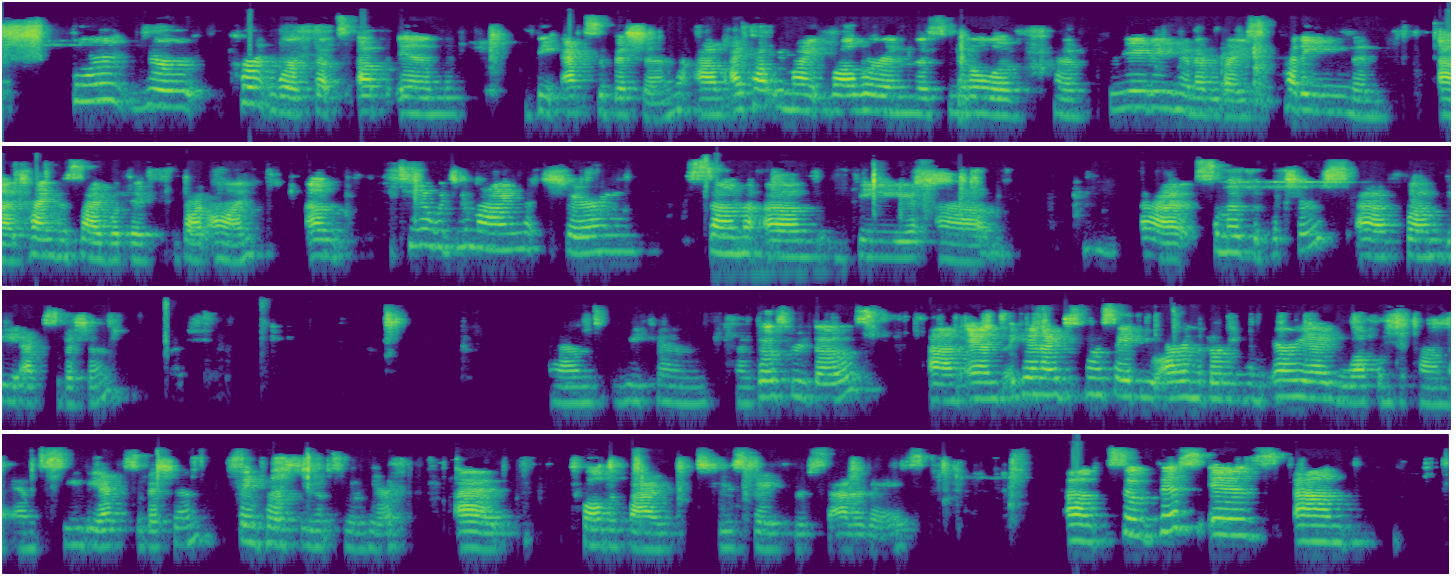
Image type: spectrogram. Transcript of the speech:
for your current work that's up in the exhibition, um, I thought we might, while we're in this middle of kind of creating and everybody's cutting and uh, trying to decide what they've got on, um, Tina, would you mind sharing some of the um, uh, some of the pictures uh, from the exhibition? and we can kind of go through those. Um, and again, I just want to say if you are in the Birmingham area, you're welcome to come and see the exhibition. Same for our students who are here, uh, 12 to 5, Tuesday through Saturdays. Um, so this is um,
